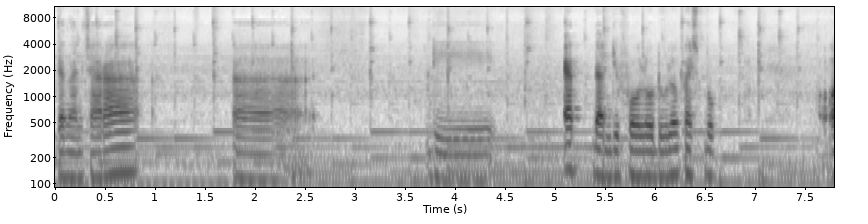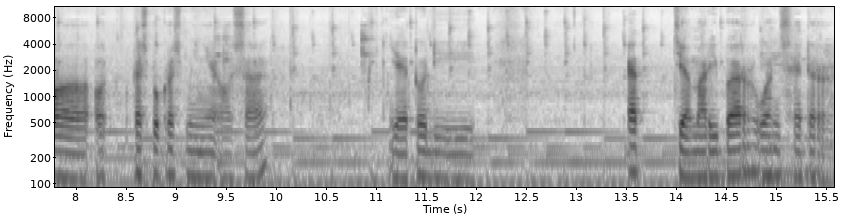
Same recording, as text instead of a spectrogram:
dengan cara uh, di add dan di follow dulu Facebook uh, Facebook resminya OSA yaitu di at jamaribar one shader.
